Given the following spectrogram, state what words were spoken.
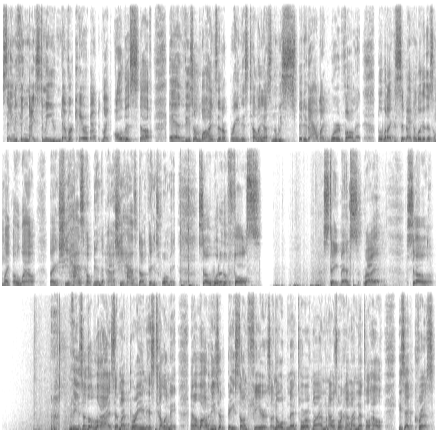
say anything nice to me, you never care about me, like all this stuff. And these are lies that our brain is telling us and then we spit it out like word vomit. But when I can sit back and look at this, I'm like, oh wow, like she has helped me in the past, she has done things for me. So what are the false statements, right? So these are the lies that my brain is telling me. And a lot of these are based on fears. An old mentor of mine, when I was working on my mental health, he said, Chris,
